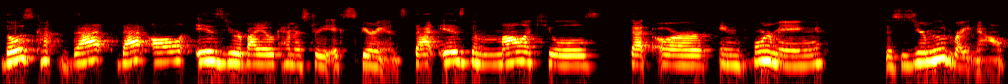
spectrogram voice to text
those that that all is your biochemistry experience. That is the molecules that are informing this is your mood right now.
